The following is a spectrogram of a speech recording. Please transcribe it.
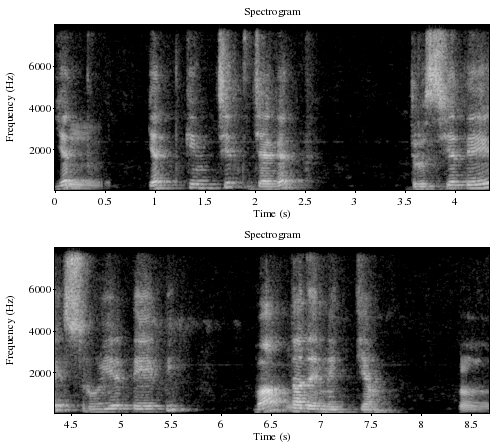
యత్ ఉమ్, యత్కించిత్ జగత్ దృశ్యతే శ్రూయతేపి వా తదనిత్యం ఉమ్,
